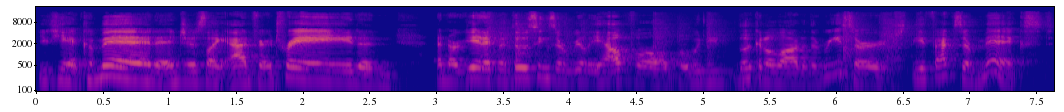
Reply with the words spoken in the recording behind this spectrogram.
You can't come in and just like add fair trade and, and organic, but those things are really helpful. But when you look at a lot of the research, the effects are mixed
